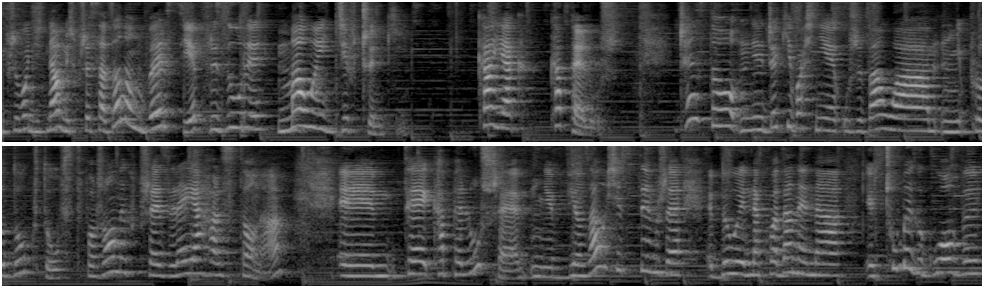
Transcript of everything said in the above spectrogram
e, przywodzić na myśl przesadzoną wersję fryzury małej dziewczynki. Kajak, kapelusz. Często Jackie właśnie używała produktów stworzonych przez Reya Halstona, te kapelusze wiązały się z tym, że były nakładane na czubek głowy,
